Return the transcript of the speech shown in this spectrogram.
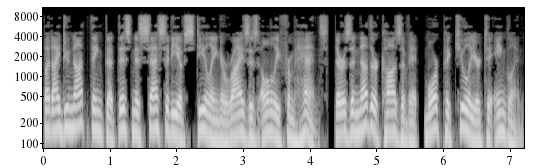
But I do not think that this necessity of stealing arises only from hence, there is another cause of it, more peculiar to England."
